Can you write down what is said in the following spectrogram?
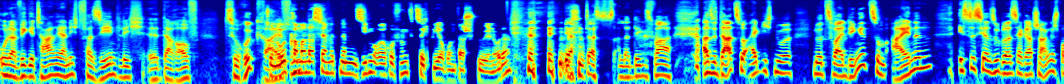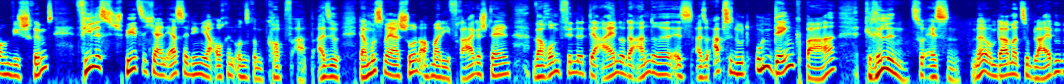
oder Vegetarier nicht versehentlich äh, darauf zurückgreifen. Zur Not kann man das ja mit einem 7,50 Euro Bier runterspülen, oder? ja, das ist allerdings wahr. Also dazu eigentlich nur, nur zwei Dinge. Zum einen ist es ja so, du hast ja gerade schon angesprochen, wie Shrimps. Vieles spielt sich ja in erster Linie auch in unserem Kopf ab. Also da muss man ja schon auch mal die Frage stellen, warum findet der ein oder andere es also absolut undenkbar, Grillen zu essen, ne, um da mal zu bleiben,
